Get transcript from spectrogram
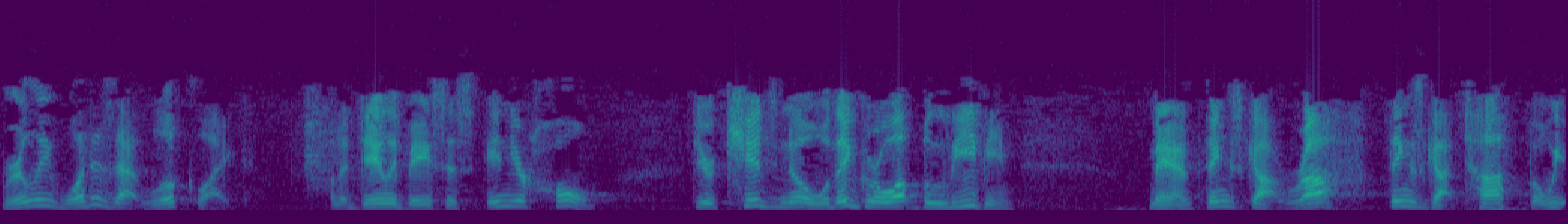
Really? What does that look like on a daily basis in your home? Do your kids know? Will they grow up believing man, things got rough, things got tough, but we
